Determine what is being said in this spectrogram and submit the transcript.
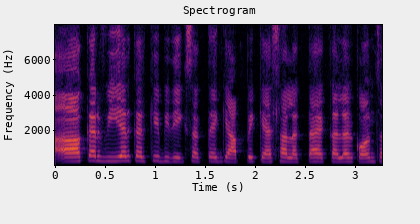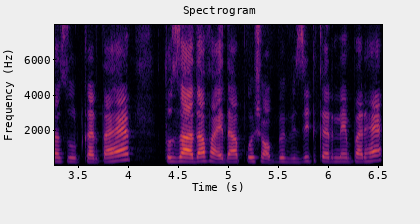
आकर वियर करके भी देख सकते हैं कि आप पे कैसा लगता है, कलर कौन सा सूट करता है। तो ज़्यादा फ़ायदा आपको शॉप पे विज़िट करने पर है।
